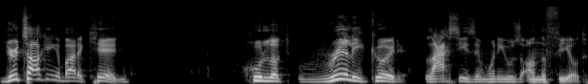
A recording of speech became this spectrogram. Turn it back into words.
You're talking about a kid who looked really good last season when he was on the field.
